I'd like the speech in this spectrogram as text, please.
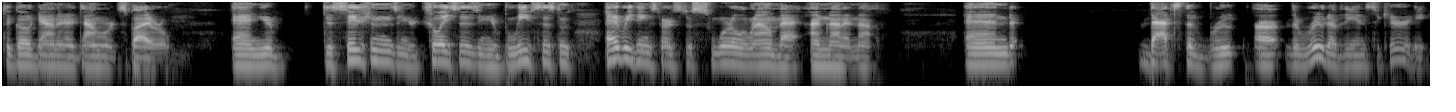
to go down in a downward spiral and your decisions and your choices and your belief systems, everything starts to swirl around that I'm not enough. And that's the root, uh, the root of the insecurity.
